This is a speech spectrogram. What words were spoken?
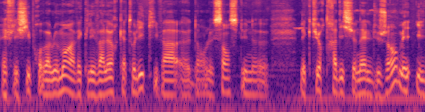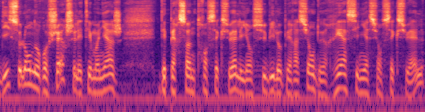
réfléchit probablement avec les valeurs catholiques qui va euh, dans le sens d'une lecture traditionnelle du genre, mais il dit, selon nos recherches et les témoignages des personnes transsexuelles ayant subi l'opération de réassignation sexuelle,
